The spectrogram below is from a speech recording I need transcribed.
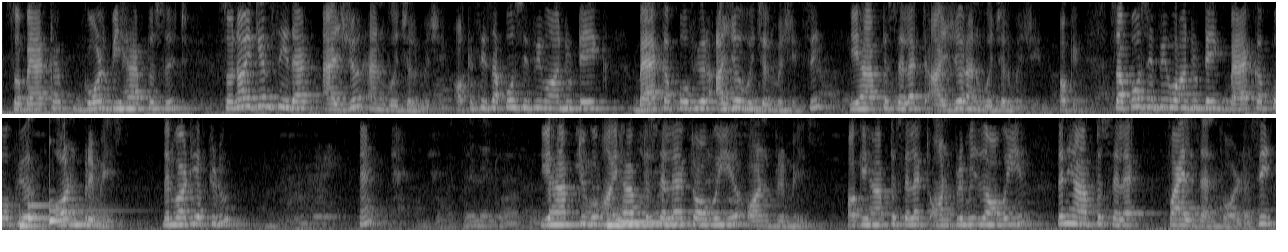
So backup goal we have to switch. So now you can see that azure and virtual machine. Okay. See suppose if you want to take backup of your azure virtual machine. See you have to select azure and virtual machine. Okay. Suppose if you want to take backup of your on premise then what you have to do? Eh? you have to go I have to select over here on premise okay. You have to select on premise over here then you have to select files and folders see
